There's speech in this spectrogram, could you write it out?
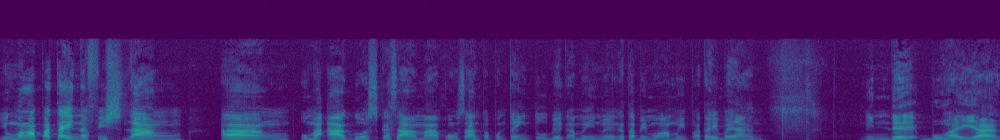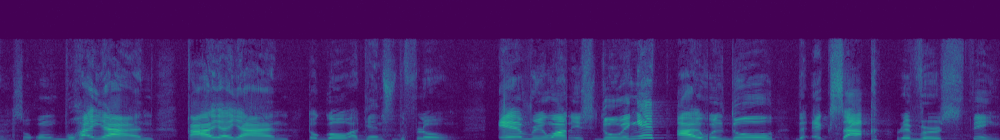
Yung mga patay na fish lang ang umaagos kasama kung saan papunta yung tubig. Amoyin mo yung katabi mo, amoy patay ba yan? Hindi, buhay yan. So kung buhay yan, kaya yan to go against the flow. Everyone is doing it, I will do the exact reverse thing.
